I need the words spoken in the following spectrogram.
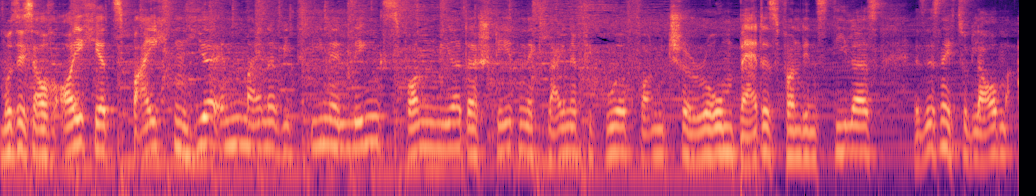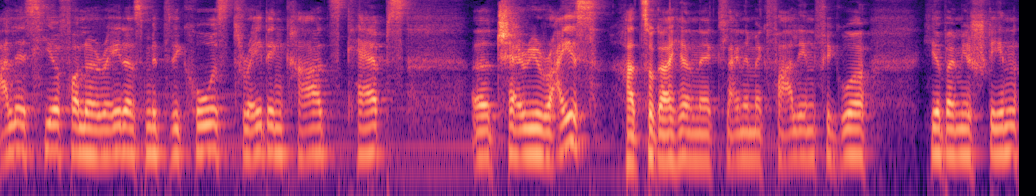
muss ich es auch euch jetzt beichten. Hier in meiner Vitrine links von mir, da steht eine kleine Figur von Jerome Bettis von den Steelers. Es ist nicht zu glauben, alles hier voller Raiders mit Trikots, Trading Cards, Caps. Äh, Jerry Rice hat sogar hier eine kleine McFarlane-Figur hier bei mir stehen.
